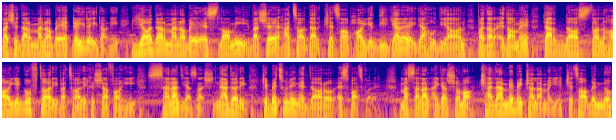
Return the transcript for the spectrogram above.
و چه در منابع غیر ایرانی یا در منابع اسلامی و چه حتی در کتابهای دیگر یهودیان و در ادامه در داستانهای گفتاری و تاریخ شفاهی سندی ازش نداریم که بتونه این ادعا رو اثبات کنه. مثلا اگر شما کلمه به کلمه کتاب نه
